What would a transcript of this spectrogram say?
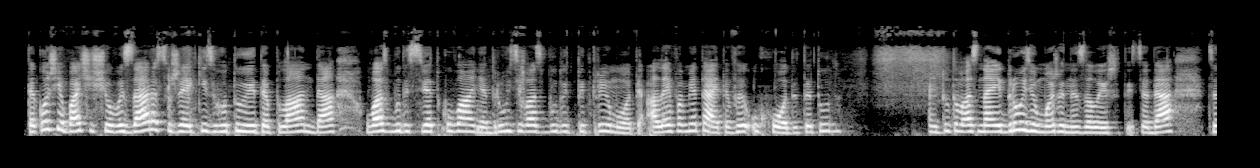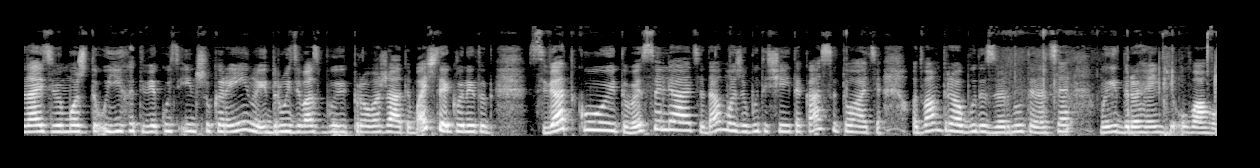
Також я бачу, що ви зараз вже якийсь готуєте план, да? у вас буде святкування, друзі вас будуть підтримувати. Але пам'ятайте, ви уходите тут. І тут у вас навіть друзів може не залишитися. Да? Це навіть ви можете уїхати в якусь іншу країну, і друзі вас будуть проважати. Бачите, як вони тут святкують, веселяться. Да? Може бути ще й така ситуація. От вам треба буде звернути на це, мої дорогенькі, увагу.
